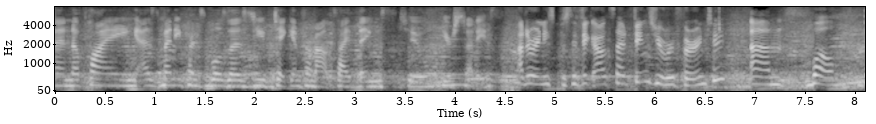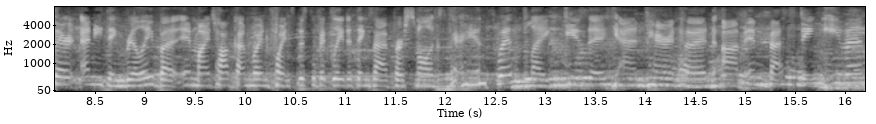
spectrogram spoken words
and applying as many principles as you've taken from outside things to your studies. Are there any specific outside things you're referring to? Um, well, there anything really, but in my talk, I'm going to point specifically to things I have personal experience with, like music and parenthood, um, investing, even,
